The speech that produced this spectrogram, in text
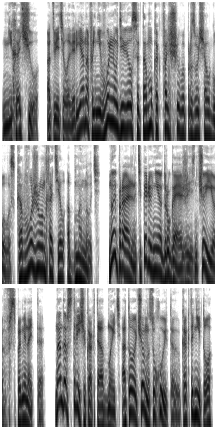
«Не хочу», — ответил Аверьянов и невольно удивился тому, как фальшиво прозвучал голос. Кого же он хотел обмануть? «Ну и правильно, теперь у нее другая жизнь. Че ее вспоминать-то? Надо встречу как-то обмыть, а то что на сухую-то, как-то не то.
